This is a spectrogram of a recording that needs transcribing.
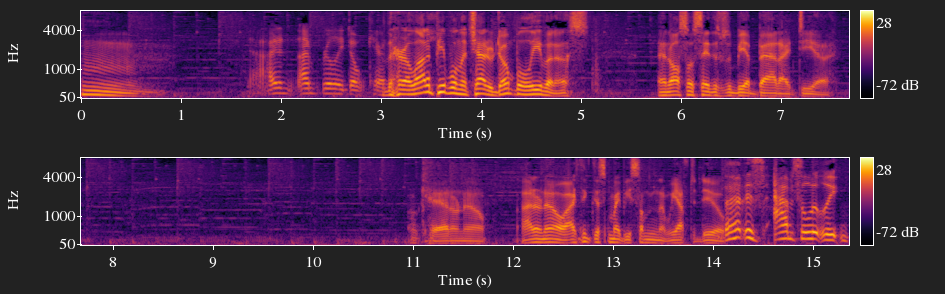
Yeah, I, I really don't care. There are a lot of people in the chat who don't believe in us and also say this would be a bad idea. Okay, I don't know. I don't know. I think this might be something that we have to do. That is absolutely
